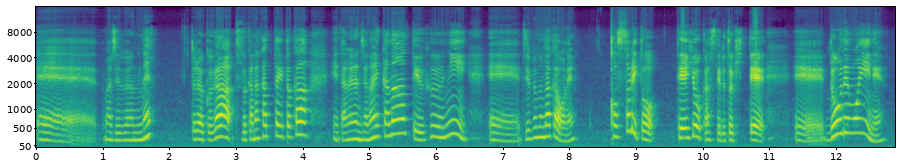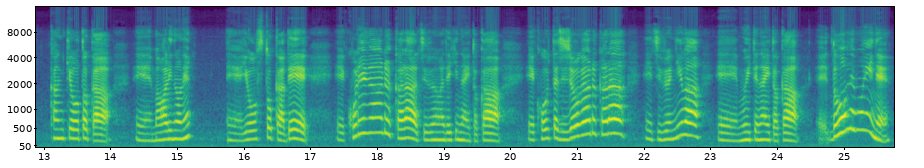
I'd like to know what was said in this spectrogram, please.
えー、まあ、自分ね、努力が続かなかったりとか、えー、ダメなんじゃないかなっていうふうに、えー、自分の中をね、こっそりと低評価してる時って、えー、どうでもいいね、環境とか、えー、周りのね、えー、様子とかで、えー、これがあるから自分はできないとか、えー、こういった事情があるから、えー、自分には、えー、向いてないとか、えどうでもいいね、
